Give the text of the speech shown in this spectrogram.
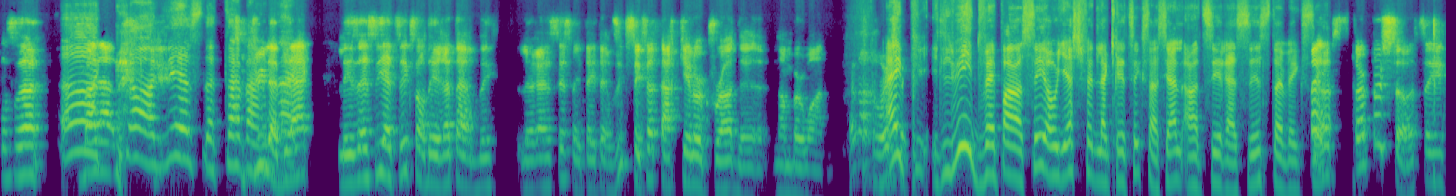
Pour ça. Oh, Malade. de tabarnak. Vu le black, les Asiatiques sont des retardés. Le racisme est interdit, puis c'est fait par Killer Prod euh, number one. Retrouver Hey, puis lui, il devait penser, oh yes, je fais de la critique sociale antiraciste avec ça. Ben, c'est un peu ça, tu sais.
